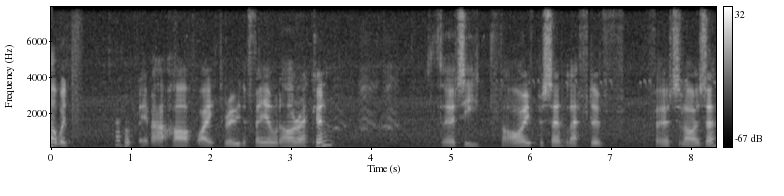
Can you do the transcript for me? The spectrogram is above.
Well, we're probably about halfway through the field, I reckon. 35% left of fertiliser.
